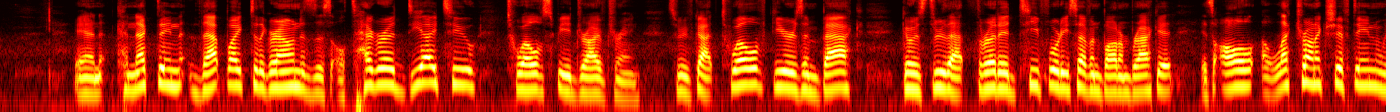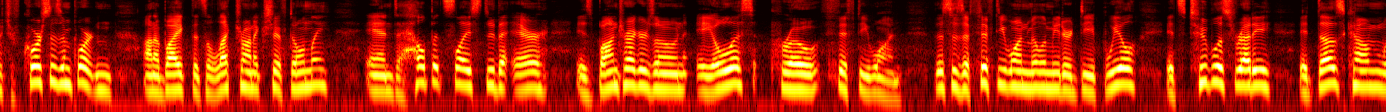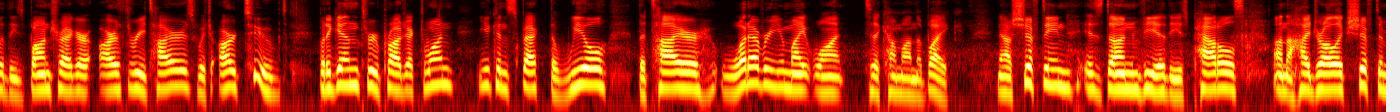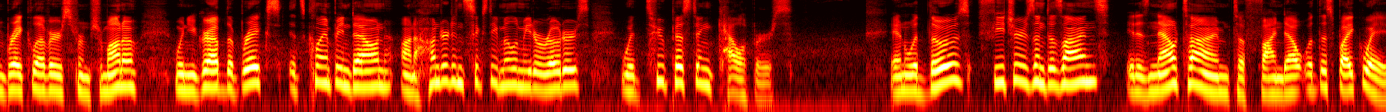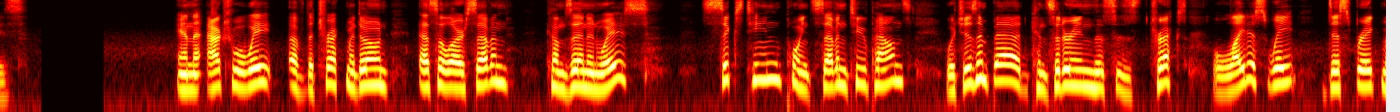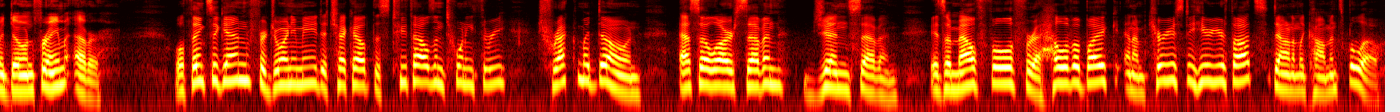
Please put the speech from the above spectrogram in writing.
And connecting that bike to the ground is this Ultegra Di2 12 speed drivetrain. So we've got 12 gears in back, goes through that threaded T47 bottom bracket. It's all electronic shifting, which of course is important on a bike that's electronic shift only. And to help it slice through the air, is Bontrager's own Aeolus Pro 51. This is a 51 millimeter deep wheel. It's tubeless ready. It does come with these Bontrager R3 tires, which are tubed, but again, through Project One, you can spec the wheel, the tire, whatever you might want to come on the bike. Now shifting is done via these paddles on the hydraulic shift and brake levers from Shimano. When you grab the brakes, it's clamping down on 160 millimeter rotors with two piston calipers. And with those features and designs, it is now time to find out what this bike weighs. And the actual weight of the Trek Madone SLR7 comes in and weighs 16.72 pounds which isn't bad considering this is Trek's lightest weight disc brake Madone frame ever. Well, thanks again for joining me to check out this 2023 Trek Madone SLR7 Gen 7. It's a mouthful for a hell of a bike, and I'm curious to hear your thoughts down in the comments below.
